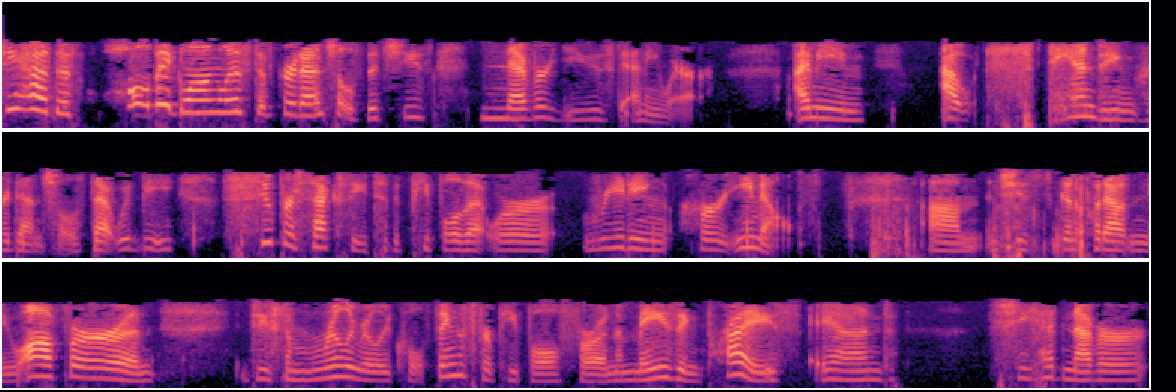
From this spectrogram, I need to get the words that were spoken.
she had this whole big long list of credentials that she's never used anywhere. I mean, outstanding credentials that would be super sexy to the people that were reading her emails. Um, and she's going to put out a new offer and do some really, really cool things for people for an amazing price. And she had never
